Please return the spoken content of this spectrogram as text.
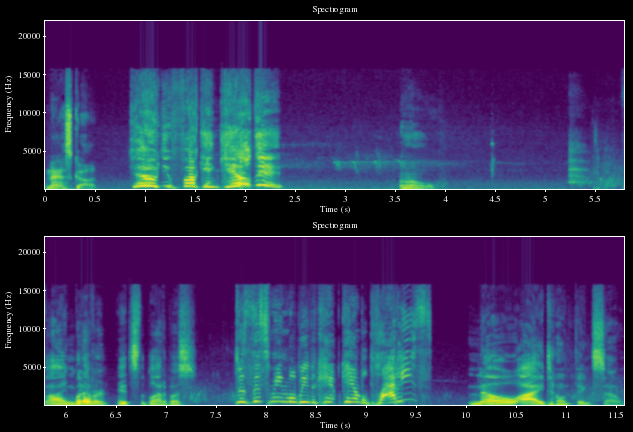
Mascot. Dude, you fucking killed it! Oh. Fine, whatever. It's the platypus. Does this mean we'll be the Camp Campbell Platties? No, I don't think so.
